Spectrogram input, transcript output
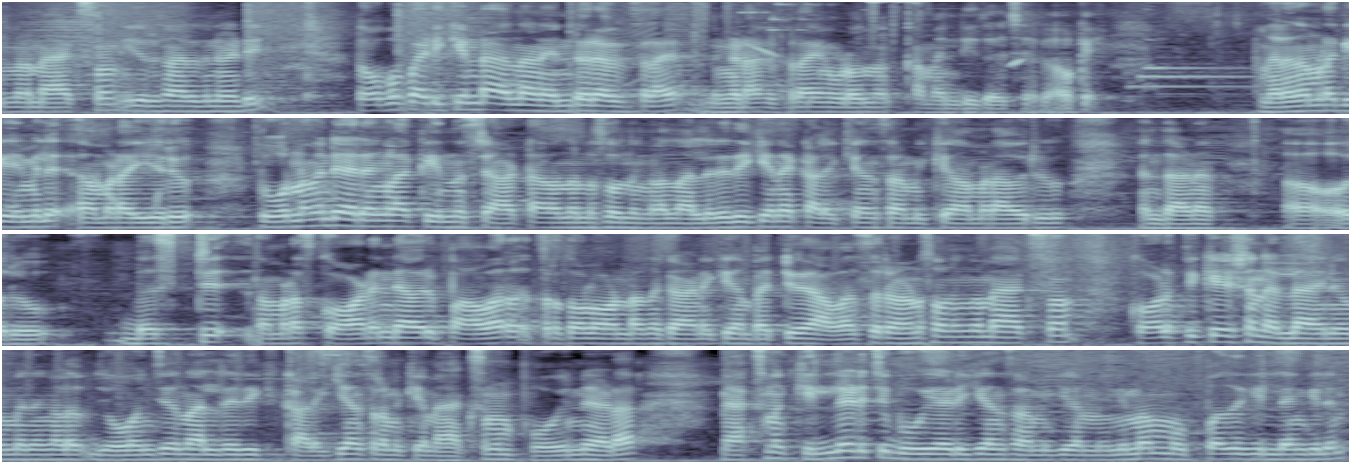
നിങ്ങൾ മാക്സിമം ഈ ഒരു സാധനത്തിന് വേണ്ടി ടോപ്പ് പഠിക്കേണ്ട എന്നാണ് എന്റെ ഒരു അഭിപ്രായം. നിങ്ങളുടെ അഭിപ്രായം കൂടെ ഒന്ന് കമന്റ് ചെയ്ത് വെച്ചേക്കാം. ഓക്കെ എന്നാലും നമ്മുടെ ഗെയിമിൽ നമ്മുടെ ഈ ഒരു ടൂർണമെന്റ് കാര്യങ്ങളൊക്കെ ഇന്ന് സ്റ്റാർട്ട് ആവുന്നുണ്ട്. സോ നിങ്ങൾ നല്ല രീതിക്ക് തന്നെ കളിക്കാൻ ശ്രമിക്കുക. നമ്മുടെ ആ ഒരു എന്താണ് ഒരു ബെസ്റ്റ് നമ്മുടെ സ്ക്വാഡിന്റെ ആ ഒരു പവർ എത്രത്തോളം ഉണ്ടെന്ന് കാണിക്കാൻ പറ്റിയ ഒരു അവസരമാണ്. സോ നിങ്ങൾ മാക്സിമം ക്വാളിഫിക്കേഷൻ അല്ല അതിന് മുമ്പ് നിങ്ങൾ ജോയിൻ ചെയ്ത് നല്ല രീതിക്ക് കളിക്കാൻ ശ്രമിക്കുക. മാക്സിമം പോയിന്റ് ഇട മാക്സിമം കില്ലടിച്ച് ബൂയി അടിക്കാൻ ശ്രമിക്കുക. മിനിമം മുപ്പത് കില്ലെങ്കിലും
